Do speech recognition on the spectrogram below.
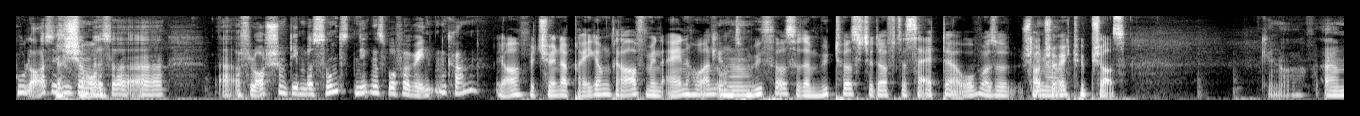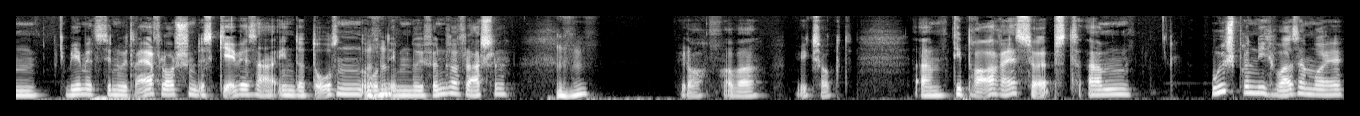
cool aus. Es das ist schon also äh, äh, Flaschen, die man sonst nirgendwo verwenden kann. Ja, mit schöner Prägung drauf, mit Einhorn genau. und Mythos oder Mythos steht auf der Seite oben, also schaut genau. schon recht hübsch aus. Genau. Ähm, wir haben jetzt die 03er Flaschen, das gäbe es auch in der Dosen mhm. und im 05er Flaschel. Mhm. Ja, aber wie gesagt, ähm, die Brauerei selbst, ähm, ursprünglich war es einmal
